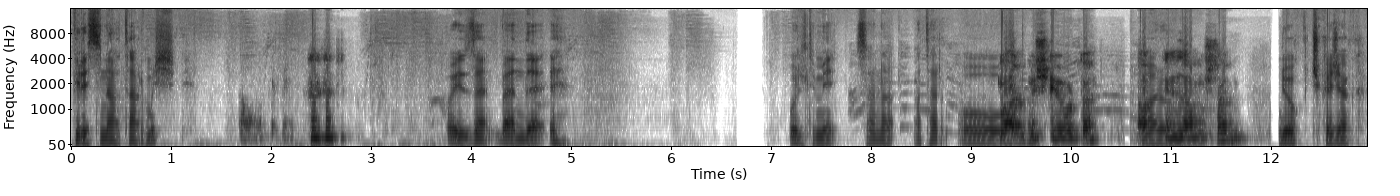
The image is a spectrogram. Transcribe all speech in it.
piresine atarmış. O yüzden ben de ultimi sana atarım. Oo, Var mı şey orada? Var, Akdeniz almışlar mı? yok çıkacak.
